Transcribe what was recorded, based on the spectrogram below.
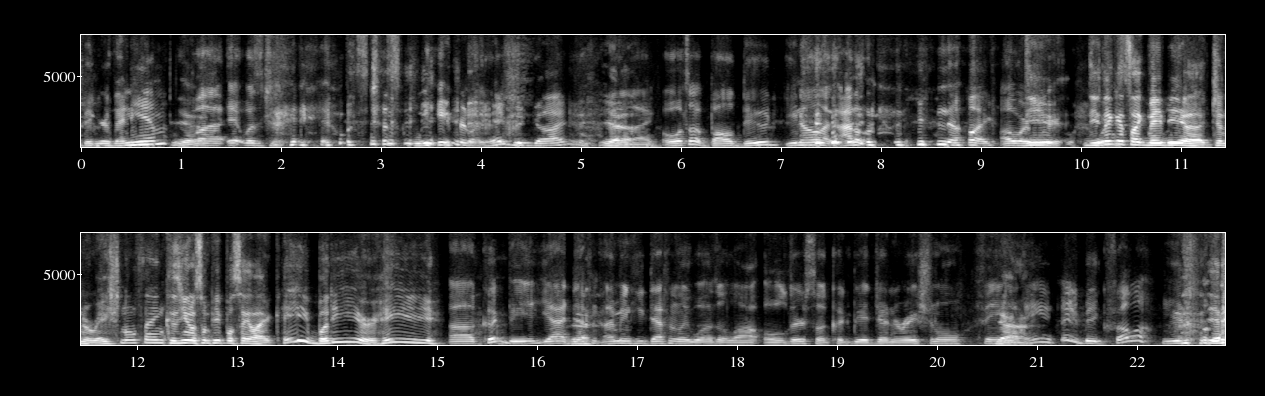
bigger than him yeah. but it was just, it was just weird like hey big guy. Yeah. Like oh what's up bald dude? You know like i don't know like oh do you, do you we're think just, it's like maybe a generational thing? Because you know some people say like hey buddy or hey. Uh could be. Yeah definitely i mean he definitely was a lot older so it could be a generational thing yeah. Like, hey, hey big fella you know yeah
